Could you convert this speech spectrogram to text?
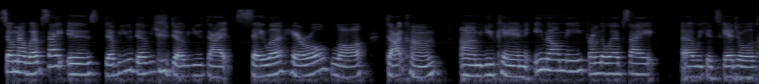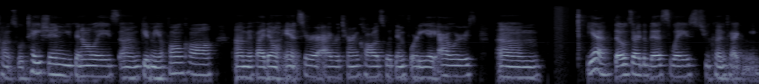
So my website is www.selahharrell.law.com. Um, you can email me from the website. Uh, we could schedule a consultation. You can always um, give me a phone call. Um, if I don't answer, I return calls within 48 hours. Um, yeah, those are the best ways to contact me.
